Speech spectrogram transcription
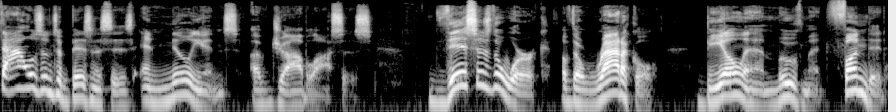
thousands of businesses and millions of job losses. This is the work of the radical BLM movement funded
